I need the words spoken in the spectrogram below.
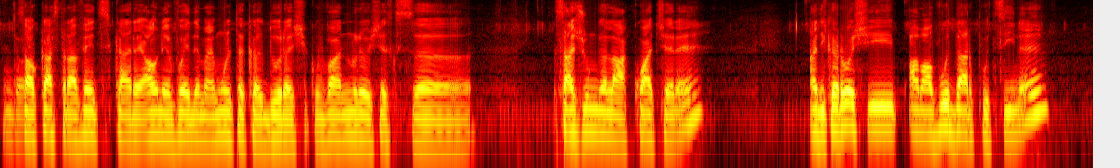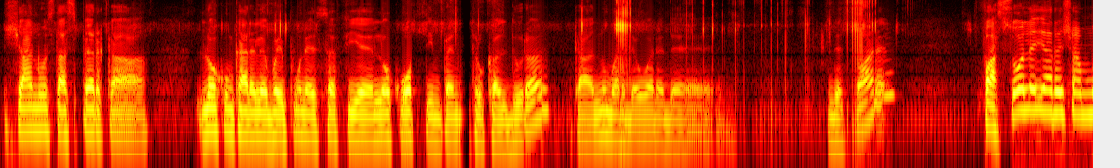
Da. sau castraveți care au nevoie de mai multă căldură și cumva nu reușesc să, să ajungă la coacere. Adică roșii am avut, dar puține și anul ăsta sper ca locul în care le voi pune să fie locul optim pentru căldură, ca număr de ore de, de soare. Fasole, iarăși am,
